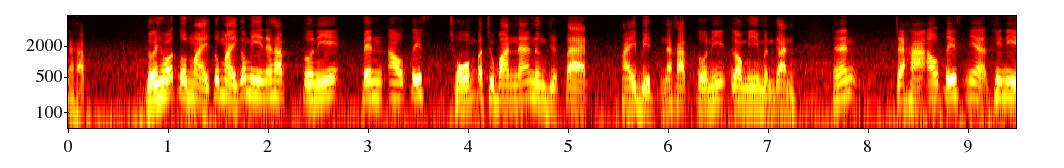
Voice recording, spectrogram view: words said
นะครับ โดยเฉพาะตัวใหม่ตัวใหม่ก็มีนะครับ ตัวนี้เป็น Altis โฉมปัจจุบันนะ 1.8 Hybrid นะครับ ตัวนี้เรามีเหมือนกันดังนั้นจะหา Altis เนี่ยที่นี่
